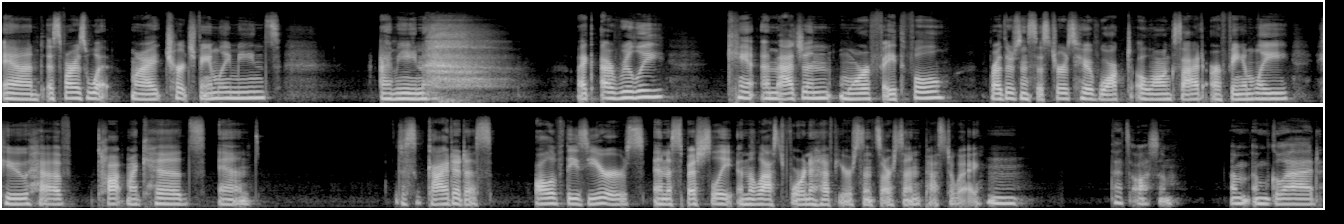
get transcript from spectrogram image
And as far as what my church family means, I mean, like, I really can't imagine more faithful brothers and sisters who have walked alongside our family, who have taught my kids and just guided us all of these years, and especially in the last four and a half years since our son passed away. Mm. That's awesome. I'm, I'm glad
